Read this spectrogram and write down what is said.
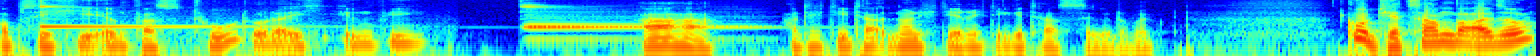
Ob sich hier irgendwas tut oder ich irgendwie... Aha, hatte ich die noch nicht die richtige Taste gedrückt. Gut, jetzt haben wir also...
